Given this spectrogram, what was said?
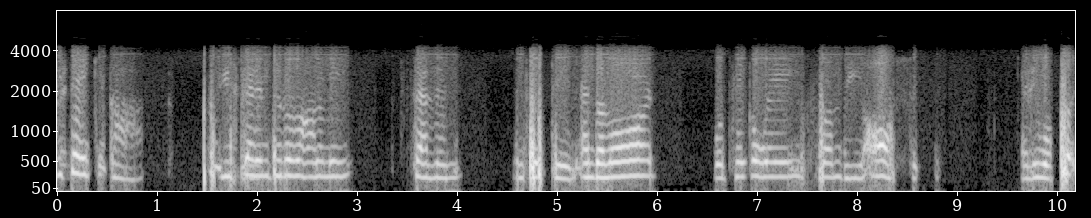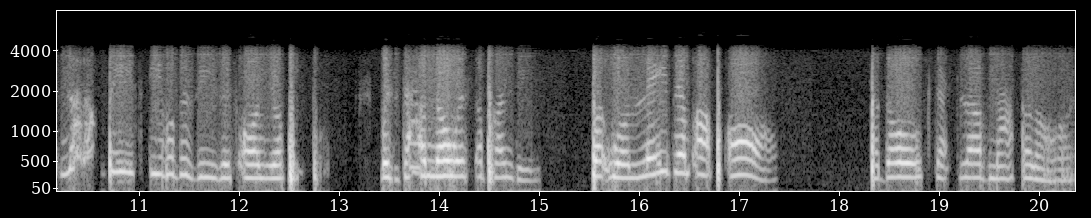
We thank you, God. You said in Deuteronomy 7 and 15, and the Lord will take away from thee all sickness, and he will put none of these evil diseases on your people, which thou knowest upon thee, but will lay them up all for those that love not the Lord.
